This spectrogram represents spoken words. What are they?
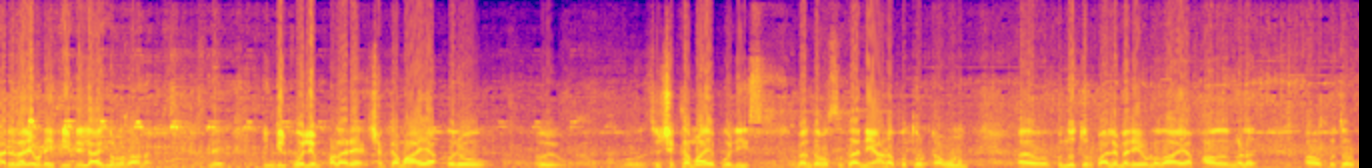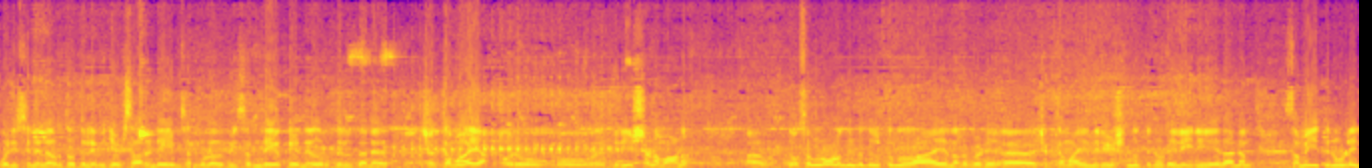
ആരും തന്നെ ഇവിടെ എത്തിയിട്ടില്ല എന്നുള്ളതാണ്. എങ്കിൽ പോലും വളരെ ശക്തമായ ഒരു സുശക്തമായ പോലീസ് ബന്ദോബസ്ത് തന്നെയാണ് പുത്തൂർ ടൗണും കുന്നത്തൂർ പാലം വരെയുള്ളതായ ഭാഗങ്ങൾ. പുത്തൂർ പോലീസിന്റെ നേതൃത്വത്തിൽ വിജയ് സാറിന്റെയും സർക്കിൾ ഓഫീസറിന്റെയും ഒക്കെ നേതൃത്വത്തിൽ തന്നെ ശക്തമായ ഒരു നിരീക്ഷണമാണ്. ദിവസങ്ങളോളം നീണ്ടു നിൽക്കുന്നതായ നടപടി ശക്തമായ നിരീക്ഷണത്തിനിടയിൽ ഇനി ഏതാനും സമയത്തിനുള്ളിൽ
